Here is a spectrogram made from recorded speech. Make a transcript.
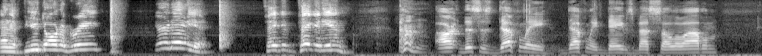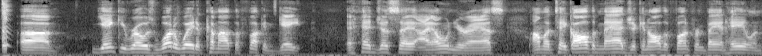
and if you don't agree, you're an idiot. Take it, take it in. All right, this is definitely, definitely Dave's best solo album. Um, Yankee Rose, what a way to come out the fucking gate and just say, "I own your ass." I'm gonna take all the magic and all the fun from Van Halen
